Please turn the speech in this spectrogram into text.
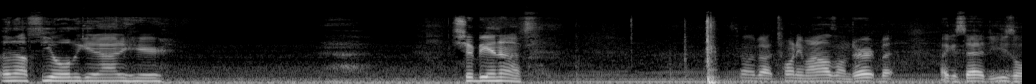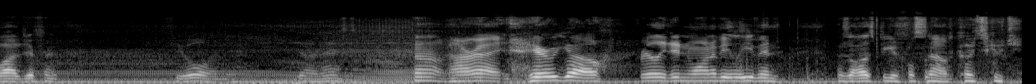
enough fuel to get out of here. Should be enough. It's only about 20 miles on dirt, but like I said, you use a lot of different fuel and you're doing this. Oh, all right, here we go. Really didn't want to be leaving. There's all this beautiful snow. Coach Scooch.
